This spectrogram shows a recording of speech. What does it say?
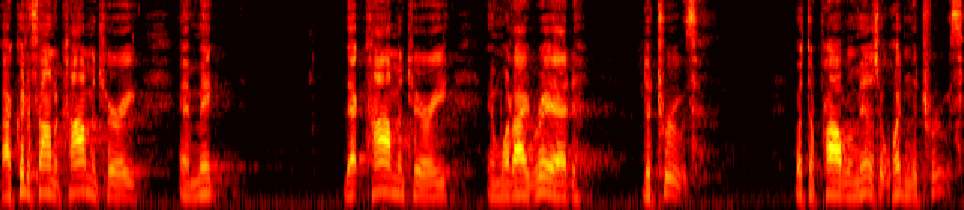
I could have found a commentary and make that commentary and what I read the truth. But the problem is, it wasn't the truth.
